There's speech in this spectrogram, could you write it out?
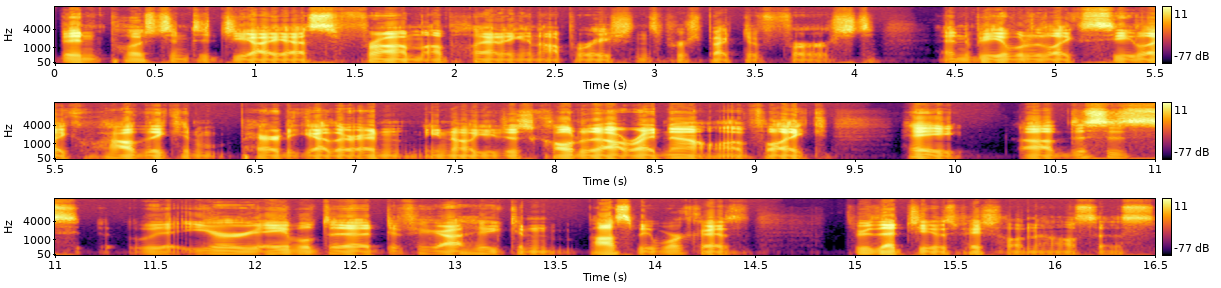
been pushed into GIS from a planning and operations perspective first and to be able to like see like how they can pair together and you know you just called it out right now of like hey uh, this is you're able to to figure out who you can possibly work with through that geospatial analysis.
